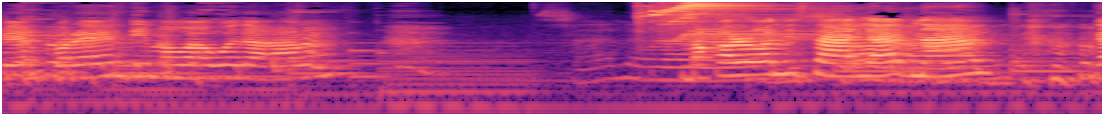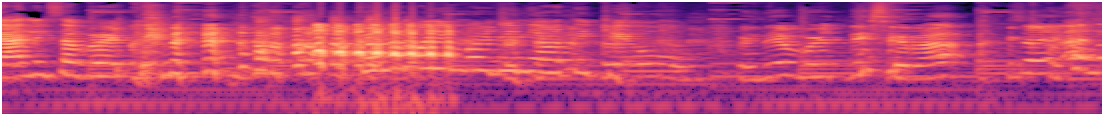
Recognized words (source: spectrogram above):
Siyempre, hindi mawawala ang macaroni salad na galing sa birthday. Kailan po yung birthday ni Ate Cheo? Hindi, birthday sira. ano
